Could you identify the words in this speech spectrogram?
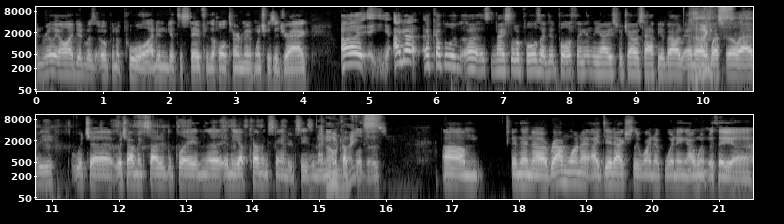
and really all I did was open a pool. I didn't get to stay for the whole tournament, which was a drag. Uh, I got a couple of uh, nice little pulls. I did pull a thing in the ice, which I was happy about, at uh, Nice. Westvale Abbey, which uh, which I'm excited to play in the in the upcoming standard season. I need Oh, a couple of those. Um, and then uh, round one, I, I did actually wind up winning. I went with a uh,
